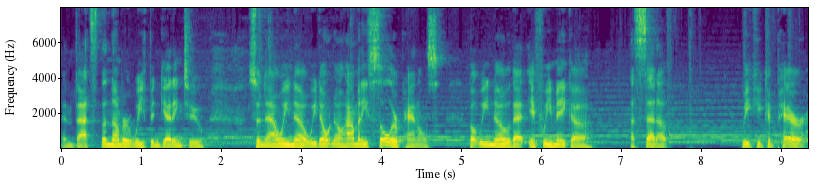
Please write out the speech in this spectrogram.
And that's the number we've been getting to. So now we know, we don't know how many solar panels, but we know that if we make a, a setup, we can compare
